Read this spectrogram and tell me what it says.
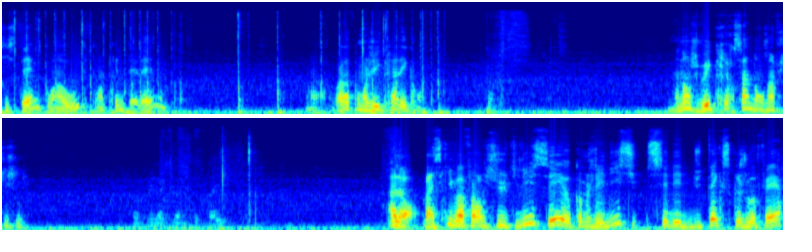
Système.out.println. Voilà. voilà comment j'ai écrit à l'écran. Maintenant, je vais écrire ça dans un fichier. Alors, bah, ce qu'il va falloir que j'utilise, c'est, euh, comme je l'ai dit, c'est du texte que je veux faire.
